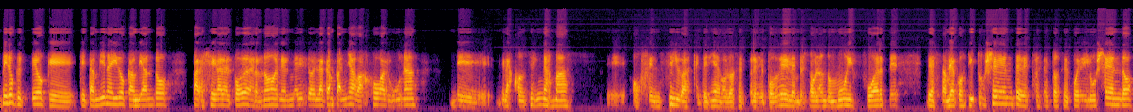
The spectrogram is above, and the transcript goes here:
pero que creo que, también ha ido cambiando para llegar al poder, ¿no? En el medio de la campaña bajó algunas de, las consignas más eh, ofensivas que tenía con los sectores de poder, él empezó hablando muy fuerte de asamblea constituyente, después esto se fue diluyendo.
